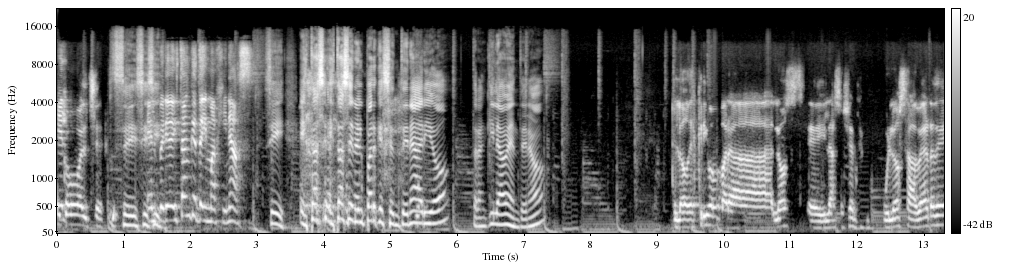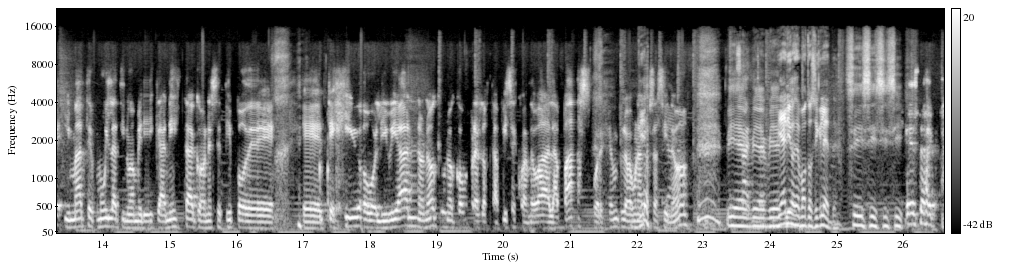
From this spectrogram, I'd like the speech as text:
el- sí, sí, el sí. periodistán que te imaginás. Sí, estás, estás en el Parque Centenario tranquilamente, ¿no? Lo describo para los eh, y las oyentes. Musculosa verde y mate muy latinoamericanista con ese tipo de eh, tejido boliviano, ¿no? Que uno compra en los tapices cuando va a La Paz, por ejemplo, una Bien. cosa así, ¿no? Bien, Exacto. bien, bien. Diarios de motocicleta. Sí, sí, sí, sí. Exacto.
